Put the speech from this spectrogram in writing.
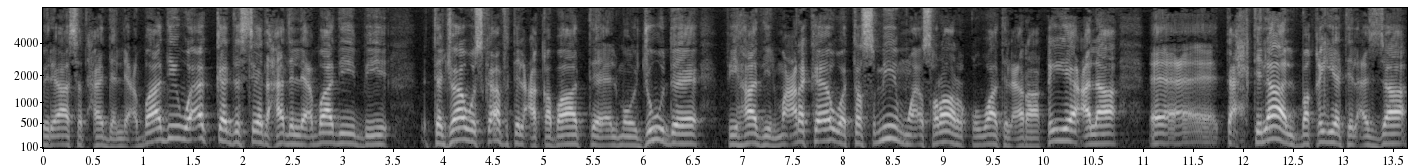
برئاسة حيدر العبادي وأكد السيد حيدر العبادي بتجاوز كافة العقبات الموجودة في هذه المعركة وتصميم وإصرار القوات العراقية على احتلال بقية الأجزاء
